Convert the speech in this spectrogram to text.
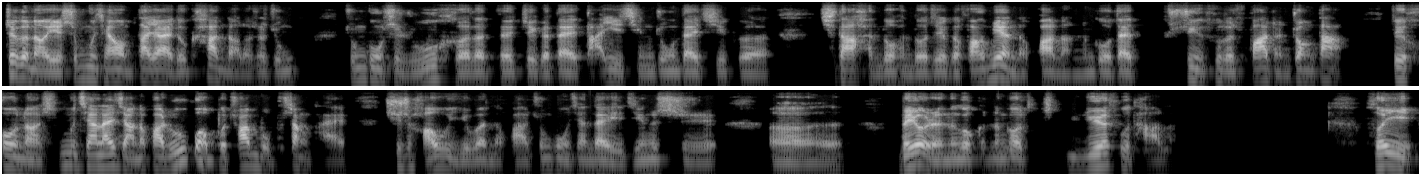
这个呢也是目前我们大家也都看到了，说中。中共是如何的在这个在大疫情中，在这个其他很多很多这个方面的话呢，能够在迅速的发展壮大。最后呢，目前来讲的话，如果不川普不上台，其实毫无疑问的话，中共现在已经是呃没有人能够能够约束他了。所以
